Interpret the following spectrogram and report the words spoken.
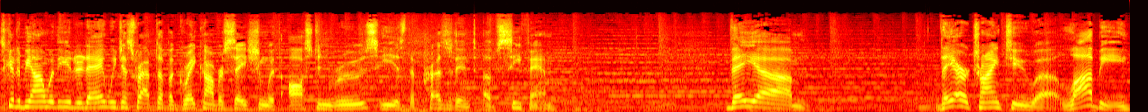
It's good to be on with you today. We just wrapped up a great conversation with Austin Ruse. He is the president of CFAM. They um, they are trying to uh, lobby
